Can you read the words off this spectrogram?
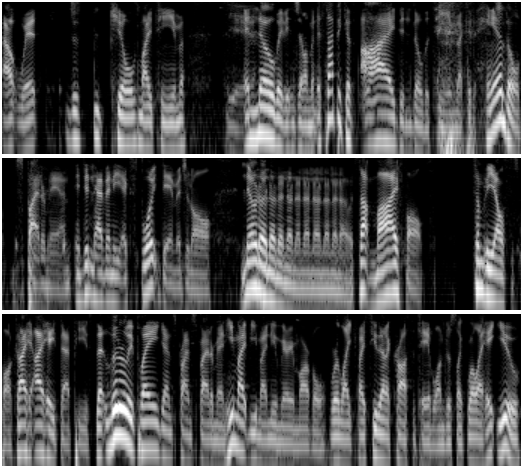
outwit just kills my team. Yeah. And no, ladies and gentlemen, it's not because I didn't build a team that could handle Spider-Man. It didn't have any exploit damage at all. No, no, no, no, no, no, no, no, no, no, no. It's not my fault. Somebody else's fault. I, I hate that piece. That literally playing against Prime Spider-Man, he might be my new Mary Marvel. Where like if I see that across the table, I'm just like, well, I hate you.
